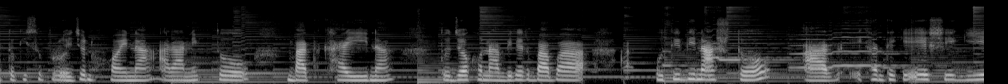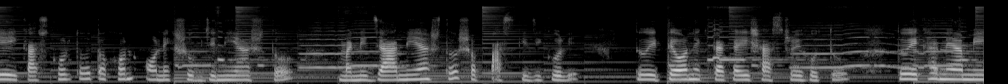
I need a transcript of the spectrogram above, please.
এত কিছু প্রয়োজন হয় না, আর আনিফ তো ভাত খাই না। তো যখন আবিরের বাবা প্রতিদিন আসতো আর এখান থেকে এসে গিয়ে এই কাজ করতো, তখন অনেক সবজি নিয়ে আসতো। মানে যা নিয়ে আসতো সব পাঁচ কেজি করে। তো এতে অনেক টাকাই সাশ্রয় হতো। তো এখানে আমি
